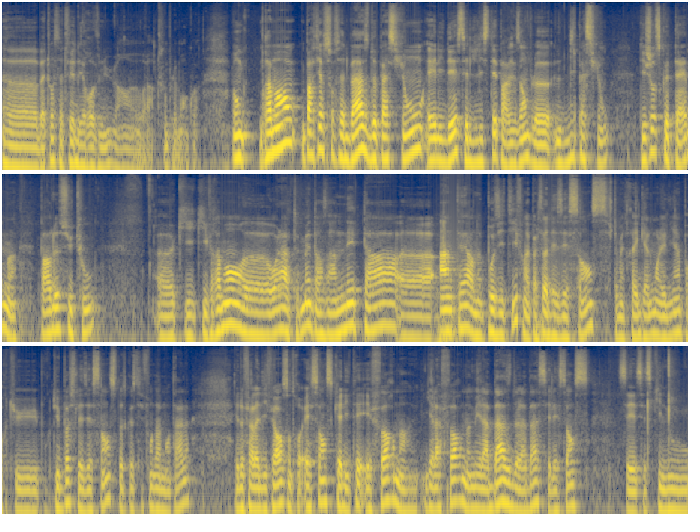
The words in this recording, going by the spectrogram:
euh, bah toi, ça te fait des revenus, hein, voilà, tout simplement. Quoi. Donc, vraiment, partir sur cette base de passion, et l'idée, c'est de lister, par exemple, 10 passions, 10 choses que tu aimes, par-dessus tout, euh, qui, vraiment euh, voilà, te mettent dans un état interne positif, on appelle ça des essences. Je te mettrai également les liens pour que tu, bosses les essences, parce que c'est fondamental. Et de faire la différence entre essence, qualité et forme. Il y a la forme, mais la base de la base, c'est l'essence. C'est ce qui nous,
